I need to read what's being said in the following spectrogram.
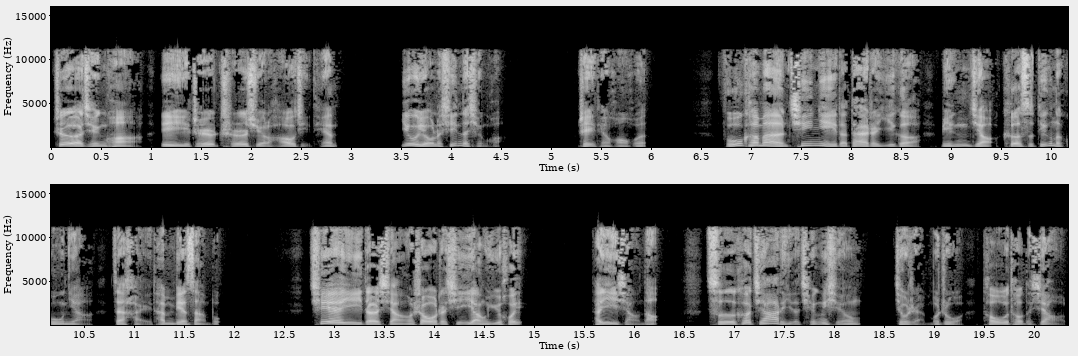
这情况一直持续了好几天，又有了新的情况。这天黄昏。福克曼亲昵的带着一个名叫克斯汀的姑娘在海滩边散步，惬意的享受着夕阳余晖。他一想到此刻家里的情形，就忍不住偷偷的笑了。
